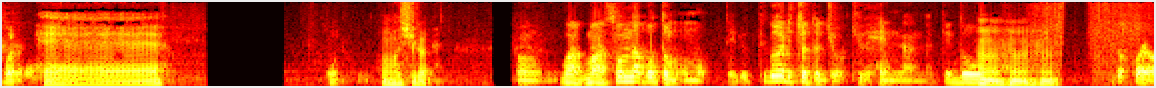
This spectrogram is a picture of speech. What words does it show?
これ。へえ。面白い。うん。まあまあ、そんなことも思ってる。これちょっと上級編なんだけど、うんうんうん、だから、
